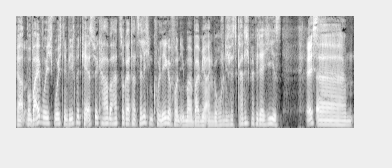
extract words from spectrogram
Ja, So. wobei, wo ich, wo ich den Beef mit KS-Week habe, hat sogar tatsächlich ein Kollege von ihm mal bei mir angerufen. Ich weiß gar nicht mehr, wie der hieß. Echt? Ähm,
